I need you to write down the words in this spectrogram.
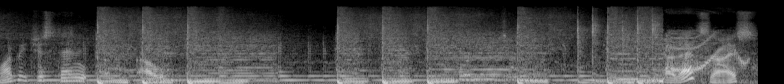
Why are we just standing? Oh. Oh, that's nice.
